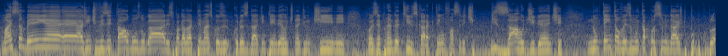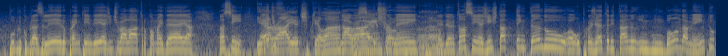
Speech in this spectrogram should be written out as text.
mas também é, é a gente visitar alguns lugares pra galera que tem mais curiosidade de entender a rotina de um time. Por exemplo, Render Thieves, cara, que tem um facility bizarro, gigante, não tem talvez muita proximidade do público, público brasileiro pra entender, a gente vai lá trocar uma ideia. Então assim, E é na dif- Riot, porque lá. na Riot Central. também, Aham. entendeu? Então, assim, a gente tá tentando. O projeto ele tá em um bom andamento.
